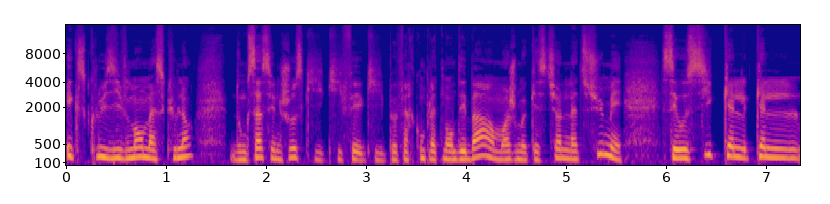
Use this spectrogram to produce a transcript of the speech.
exclusivement masculin. Donc ça, c'est une chose qui, qui fait, qui peut faire complètement débat. Moi, je me questionne là-dessus, mais c'est aussi quelle, quelle,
